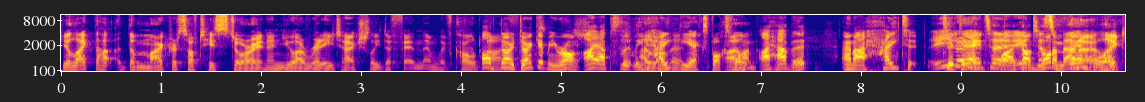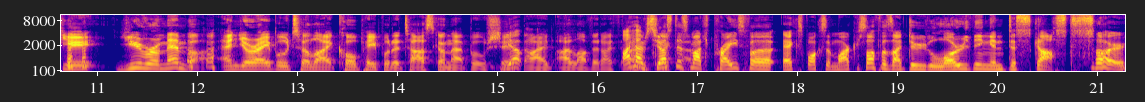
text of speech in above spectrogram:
You're like the the Microsoft historian, and you are ready to actually defend them with cold. Oh no! Don't get me wrong. I absolutely I hate it. the Xbox I- One. I have it, and I hate it You to don't death. need to. like it I'm doesn't not a matter. fanboy. Like you, you remember, and you're able to like call people to task on that bullshit. Yep. I I love it. I I have respect just as much praise for Xbox and Microsoft as I do loathing and disgust. So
